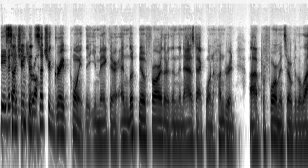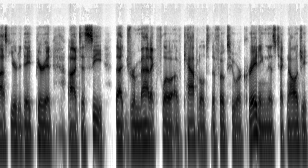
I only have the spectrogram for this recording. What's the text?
David, such a, it's such a great point that you make there. And look no farther than the NASDAQ 100 uh, performance over the last year to date period uh, to see that dramatic flow of capital to the folks who are creating this technology.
